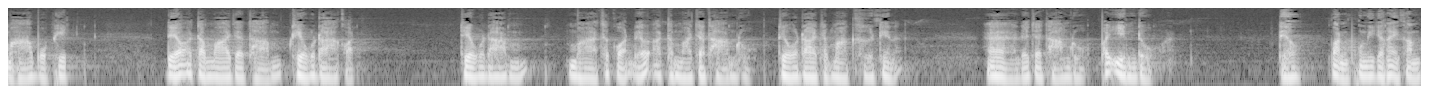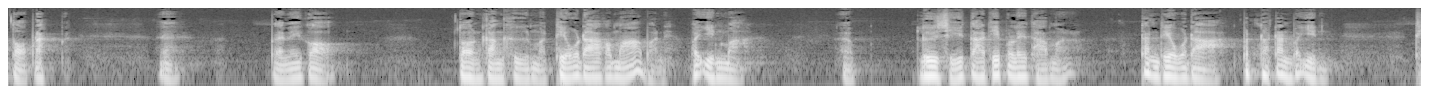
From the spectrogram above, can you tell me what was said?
มหาบุพิษเดี๋ยวอาตมาจะถามเทวดาก่อน เทวดา มาซะก่อนเดี๋ยวอาตมาจะถามดู เทวดาจะมาคืนนี่นะเดี๋ยวจะถามดู พระอินทร์ดู เดี๋ยววันพรุ่งนี้จะให้คำตอบนะแต่นี้ก็ ตอนกลางคืนมา เทวดาก็มาบ่เนี่ยพระอินทร์มาครับฤาษีตาทิพย์เลยถามมาท่านเทวดาพระท่านพระอินทร์เท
